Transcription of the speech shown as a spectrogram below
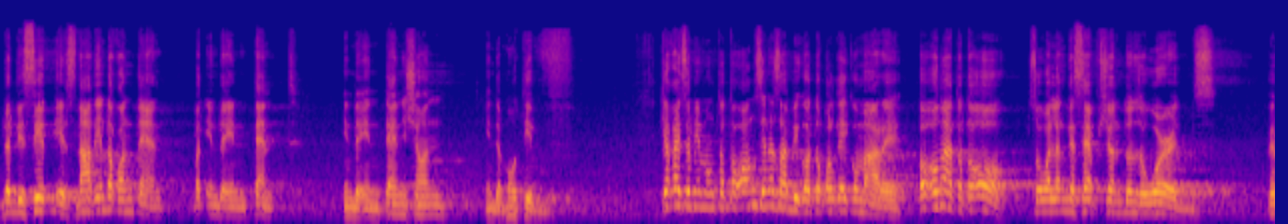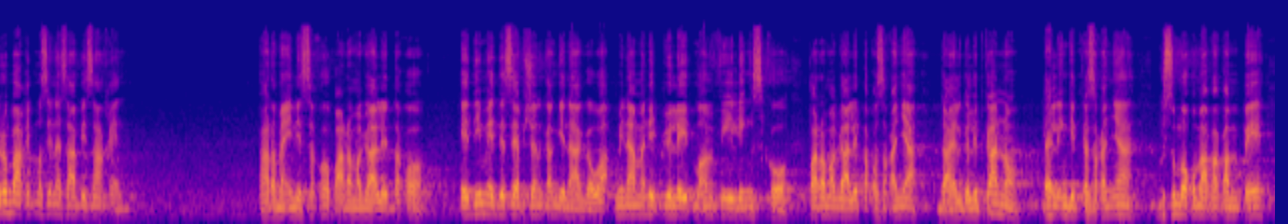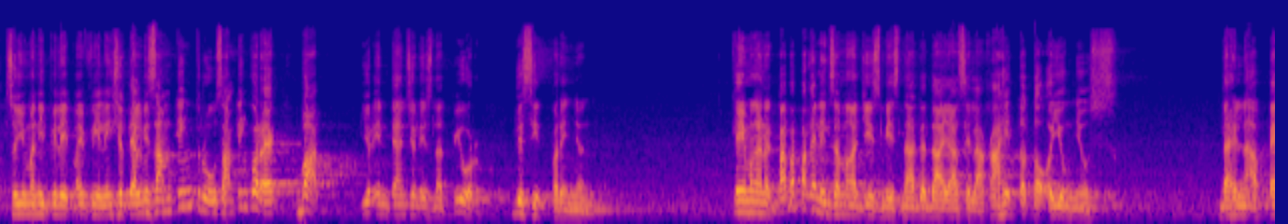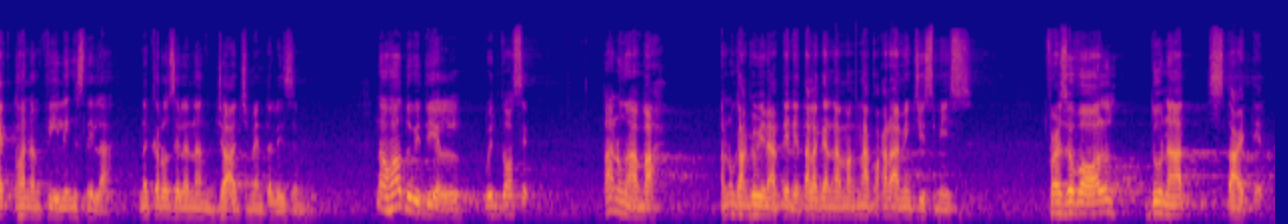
The deceit is not in the content, but in the intent, in the intention, in the motive. Kaya kaya sabi mong, totoo ang sinasabi ko tungkol kay kumare. Oo nga, totoo. So walang deception doon sa words. Pero bakit mo sinasabi sa akin? Para mainis ako, para magalit ako. Eh di may deception kang ginagawa. Minamanipulate mo ang feelings ko para magalit ako sa kanya. Dahil galit ka, no? Dahil inggit ka sa kanya. Gusto mo ako makakampi. So you manipulate my feelings. You tell me something true, something correct, but your intention is not pure. Deceit pa rin yun. Kaya mga nagpapapakinig sa mga chismis, nadadaya sila kahit totoo yung news. Dahil naapektuhan ng feelings nila, nagkaroon sila ng judgmentalism. Now, how do we deal with gossip? Paano nga ba? Anong gagawin natin? Eh, talaga namang napakaraming chismis. First of all, do not start it.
